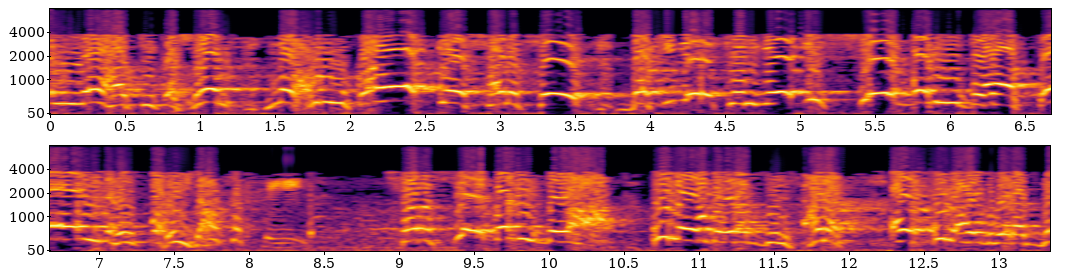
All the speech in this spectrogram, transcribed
اللہ کی قسم، مخلوقات کے سر سے بچنے کے لیے اس سے بڑی دعا کوئی نہیں پڑھی جا سکتی۔ سب سے بڑی دعا کل عود رب الفرق اور کل عود رب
